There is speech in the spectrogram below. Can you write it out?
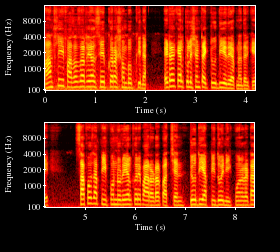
মান্থলি পাঁচ হাজার রিয়াল সেভ করা সম্ভব কিনা, এটার ক্যালকুলেশনটা একটু দিয়ে দেয় আপনাদেরকে। সাপোজ আপনি পনেরো রিয়াল করে পার অর্ডার পাচ্ছেন। যদি আপনি দৈনিক পনেরোটা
